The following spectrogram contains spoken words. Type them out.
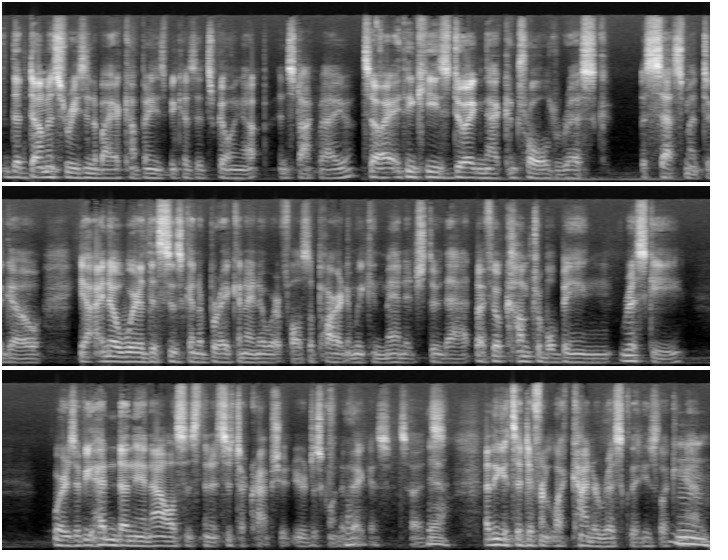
the dumbest reason to buy a company is because it's going up in stock value. So I think he's doing that controlled risk assessment to go, yeah, I know where this is going to break and I know where it falls apart and we can manage through that. But I feel comfortable being risky. Whereas if you hadn't done the analysis, then it's just a crapshoot. You're just going to Vegas. So it's, Yeah. I think it's a different like kind of risk that he's looking at. Mm.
